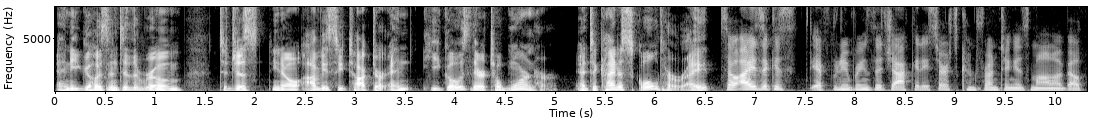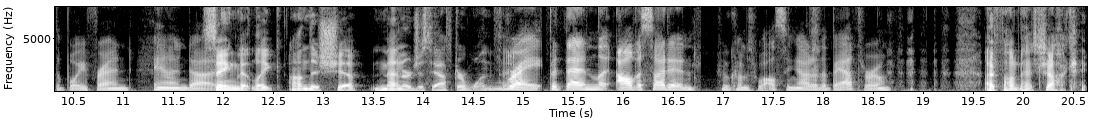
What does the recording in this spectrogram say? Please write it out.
and he goes into the room to just, you know, obviously talk to her and he goes there to warn her and to kind of scold her, right? So Isaac is after he brings the jacket, he starts confronting his mom about the boyfriend and uh, Saying that like on this ship, men are just after one thing. right. But then like, all of a sudden, who comes waltzing out of the bathroom? I found that shocking.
